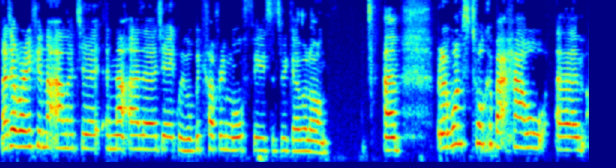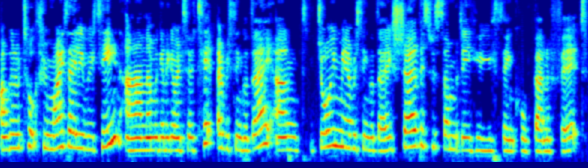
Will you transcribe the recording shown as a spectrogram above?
Now don't worry if you're not allergic. Not allergic. We will be covering more foods as we go along. Um, but I want to talk about how um, I'm going to talk through my daily routine and then we're going to go into a tip every single day and join me every single day. Share this with somebody who you think will benefit.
